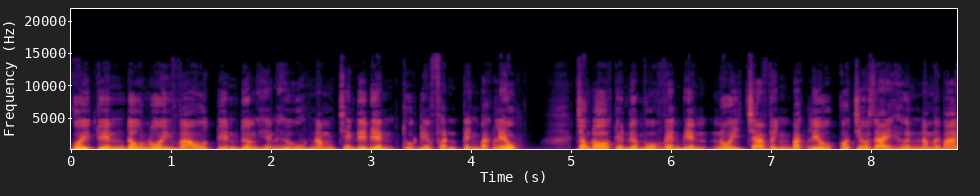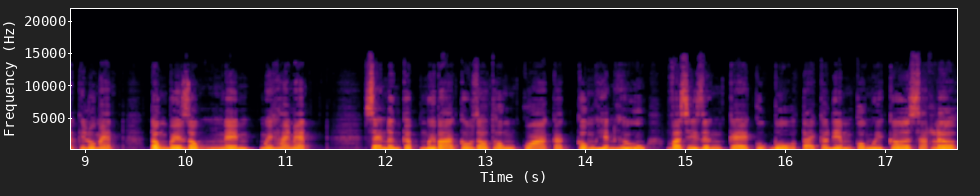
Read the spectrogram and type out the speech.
Cuối tuyến đầu nối vào tuyến đường hiện hữu nằm trên đê biển thuộc địa phận tỉnh Bạc Liêu. Trong đó, tuyến đường bộ ven biển nối Trà Vinh Bạc Liêu có chiều dài hơn 53 km, tổng bề rộng nền 12 m. Sẽ nâng cấp 13 cầu giao thông qua các cống hiện hữu và xây dựng kè cục bộ tại các điểm có nguy cơ sạt lở.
